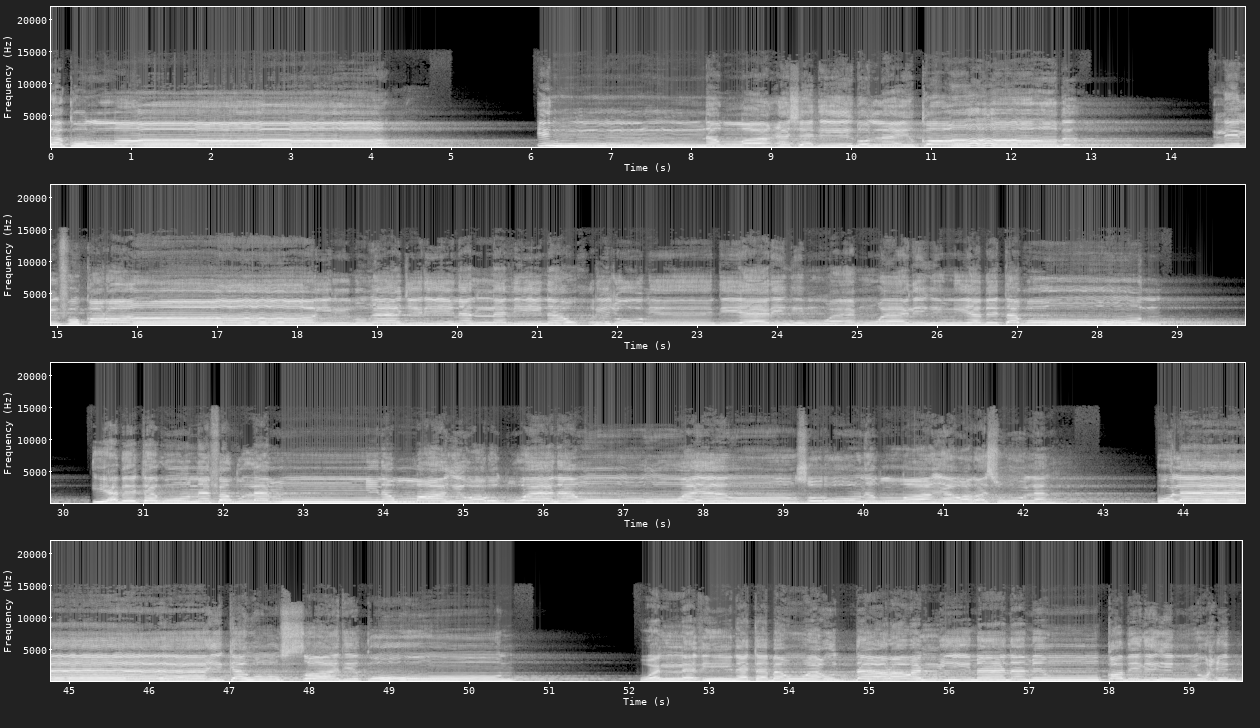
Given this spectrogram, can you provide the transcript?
واتقوا الله. إن الله شديد العقاب. للفقراء المهاجرين الذين أخرجوا من ديارهم وأموالهم يبتغون يبتغون فضلا من الله ورضوانا وينصرون الله ورسوله. أولئك هم الصادقون. والذين تبوعوا الدار والإيمان من قبلهم يحبون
